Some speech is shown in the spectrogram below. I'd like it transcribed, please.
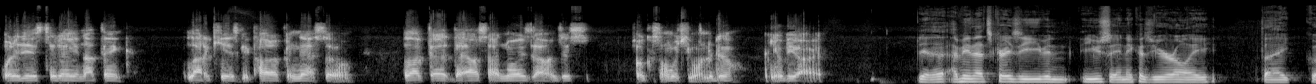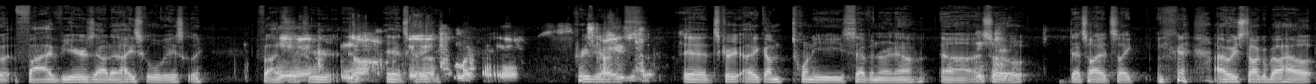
what it is today. And I think a lot of kids get caught up in that. So block that the outside noise out and just focus on what you want to do, and you'll be all right. Yeah, I mean that's crazy. Even you saying it because you're only like what, five years out of high school, basically. Five Yeah, years. no, yeah, it's crazy. like yeah. Crazy. It's crazy. how- Yeah, it's crazy. Like I'm 27 right now, uh, so that's why it's like I always talk about how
